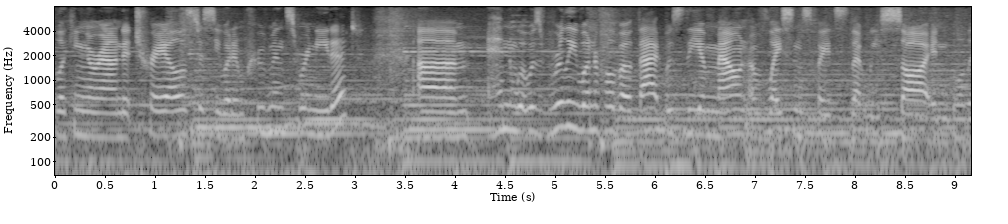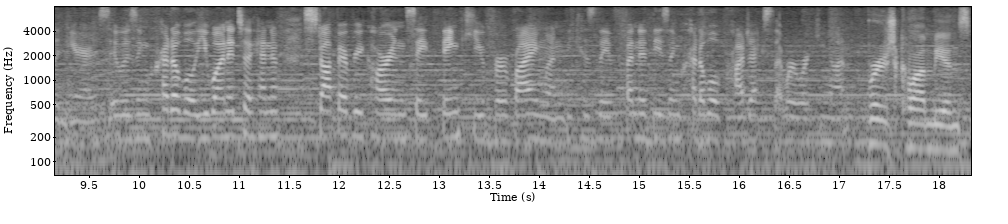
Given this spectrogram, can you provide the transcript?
looking around at trails to see what improvements were needed. Um, and what was really wonderful about that was the amount of license plates that we saw in Golden Ears. It was incredible. You wanted to kind of stop every car and say thank you for buying one because they've funded these incredible projects that we're working on. British Columbians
